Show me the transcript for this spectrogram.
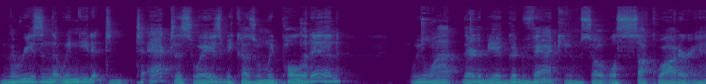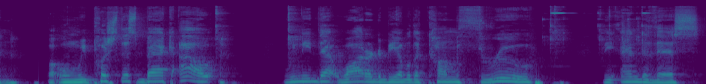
And the reason that we need it to, to act this way is because when we pull it in, we want there to be a good vacuum so it will suck water in. But when we push this back out, we need that water to be able to come through the end of this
